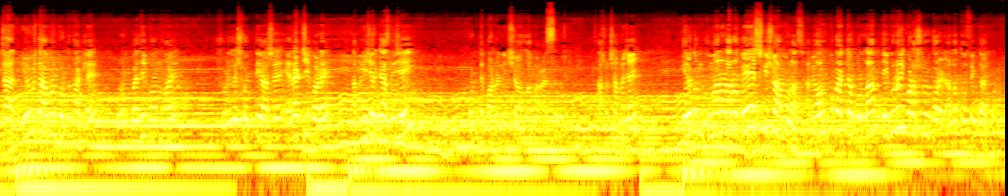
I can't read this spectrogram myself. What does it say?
এটা নিয়মিত আমল করতে থাকলে রোগ ব্যাধি কম হয়, শরীরে শক্তি আসে এনার্জি বাড়ে। আপনি নিজের কাজ নিজেই করতে পারবেন ইনশাআল্লাহ। আসুন, সামনে যাই। এরকম ঘুমানোর আরও বেশ কিছু আমল আছে। আমি অল্প কয়েকটা বললাম, এগুলোই করা শুরু করেন, আল্লাহ তৌফিক দান করেন।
